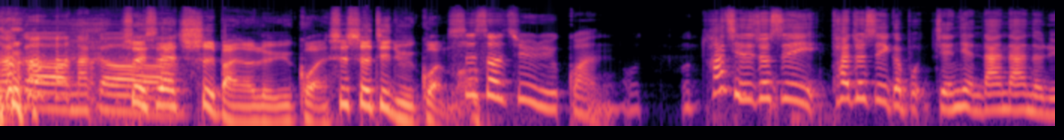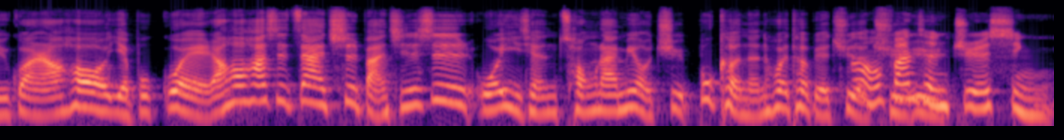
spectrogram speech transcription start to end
那个那个，所以是在赤坂的旅馆，是设计旅馆吗？是设计旅馆，它其实就是它就是一个不简简单单的旅馆，然后也不贵，然后它是在赤坂，其实是我以前从来没有去，不可能会特别去的区域。好像翻成觉醒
